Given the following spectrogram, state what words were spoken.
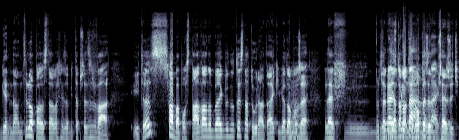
biedna antylopa, została właśnie zabita przez lwa. I to jest słaba postawa, no bo jakby no to jest natura, tak? I wiadomo, No. że lew Natura zabija tą antylopę, żeby tak. przeżyć.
